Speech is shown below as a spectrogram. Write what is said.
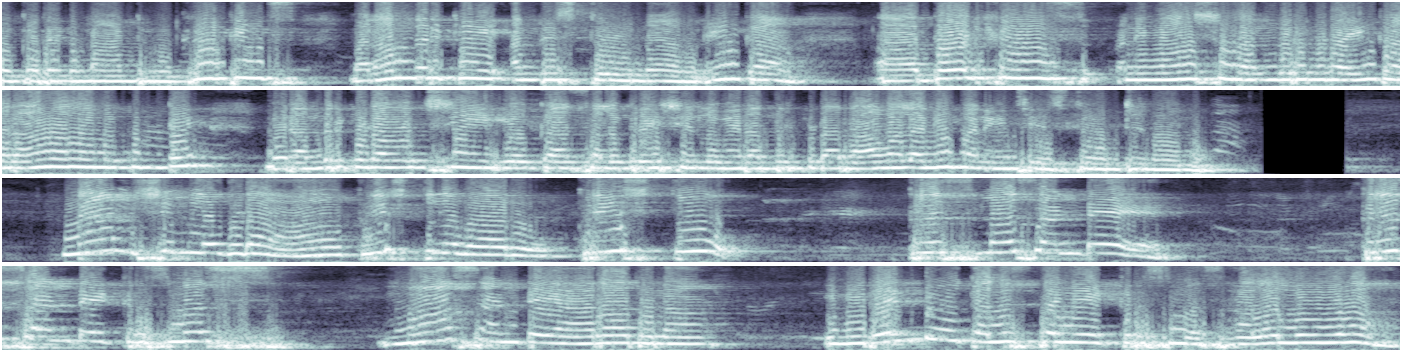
ఒక రెండు మాటలు గ్రీటింగ్స్ మనందరికీ అందిస్తూ ఉన్నారు. ఇంకా థర్డ్ ఫేజ్ నివాసులు అందరూ కూడా ఇంకా రావాలనుకుంటే మీరందరూ కూడా వచ్చి ఈ యొక్క సెలబ్రేషన్లో మీరందరూ కూడా రావాలని మనం చేస్తూ ఉంటున్నాము. నా విషయంలో కూడా క్రీస్తుల వారు క్రీస్తు క్రిస్మస్ అంటే క్రిస్ అంటే క్రిస్మస్ మాస్ అంటే ఆరాధన ఇవి రెండు కలిస్తేనే క్రిస్మస్. హల్లెలూయా!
